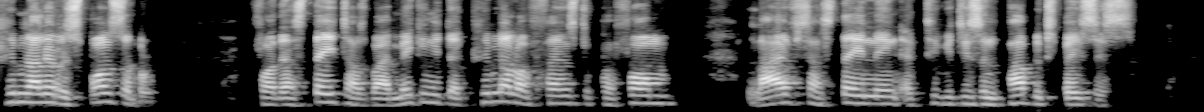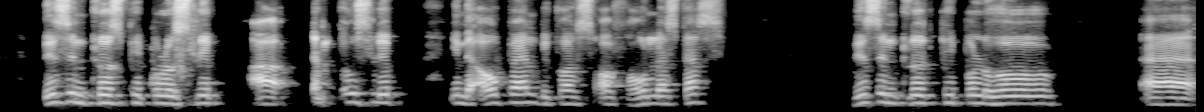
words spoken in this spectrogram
criminally responsible for their status by making it a criminal offense to perform life-sustaining activities in public spaces. This includes people who sleep, uh, who sleep in the open because of homelessness. This includes people who uh,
